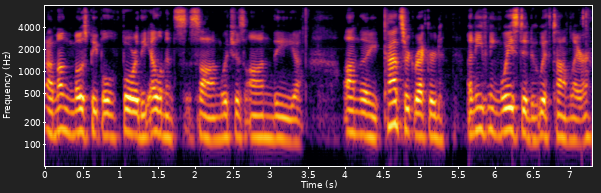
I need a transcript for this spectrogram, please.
among most people for the Elements song, which is on the uh, on the concert record "An Evening Wasted" with Tom Lehrer.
